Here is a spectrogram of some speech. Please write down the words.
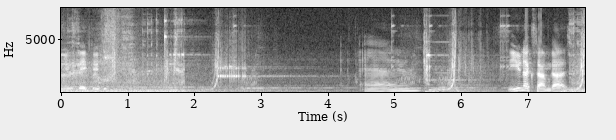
use save station. And see you next time, guys.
